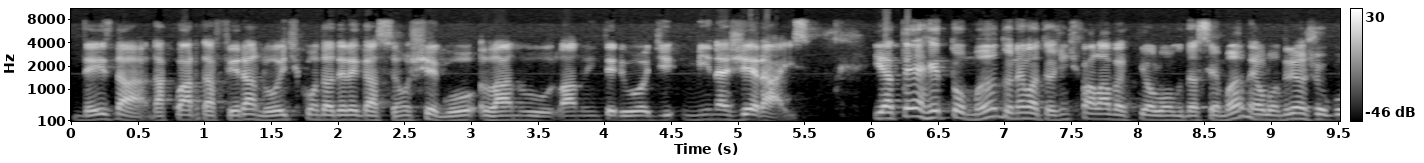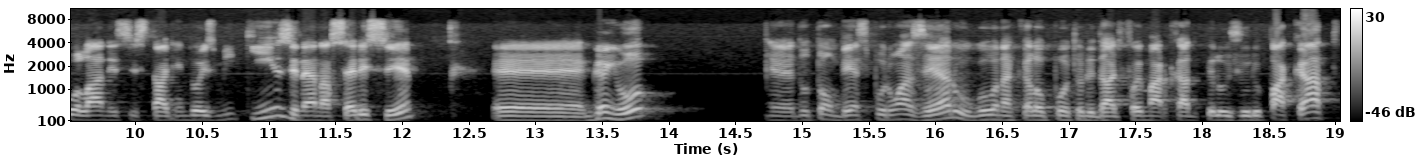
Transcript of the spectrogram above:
desde a da quarta-feira à noite, quando a delegação chegou lá no, lá no interior de Minas Gerais. E até retomando, né, Matheus? A gente falava aqui ao longo da semana, né, o Londrina jogou lá nesse estádio em 2015, né, na Série C, é, ganhou é, do Tom Benz por 1 a 0 o gol naquela oportunidade foi marcado pelo Júlio Pacato,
